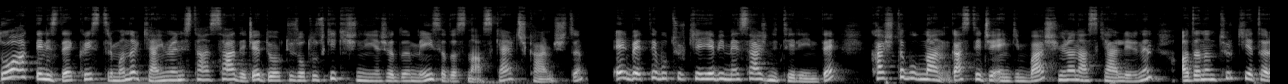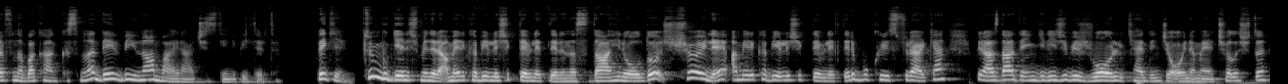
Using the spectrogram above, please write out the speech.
Doğu Akdeniz'de kriz tırmanırken Yunanistan sadece 432 kişinin yaşadığı Meis adasına asker çıkarmıştı. Elbette bu Türkiye'ye bir mesaj niteliğinde. Kaş'ta bulunan gazeteci Engin Baş, Yunan askerlerinin adanın Türkiye tarafına bakan kısmına dev bir Yunan bayrağı çizdiğini bildirdi. Peki tüm bu gelişmeleri Amerika Birleşik Devletleri nasıl dahil oldu? Şöyle Amerika Birleşik Devletleri bu kriz sürerken biraz daha dengeleyici bir rol kendince oynamaya çalıştı.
